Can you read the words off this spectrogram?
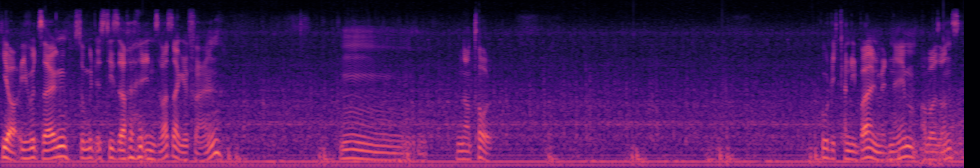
Ja, ich würde sagen, somit ist die Sache ins Wasser gefallen. Hm, na toll. Gut, ich kann die Ballen mitnehmen, aber sonst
